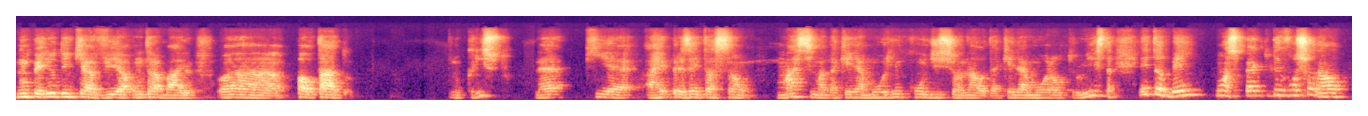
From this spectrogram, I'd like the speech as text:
num período em que havia um trabalho uh, pautado no Cristo, né, que é a representação máxima daquele amor incondicional, daquele amor altruísta, e também um aspecto devocional.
